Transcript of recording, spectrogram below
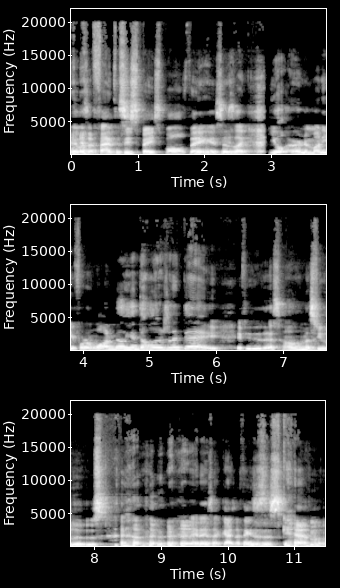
It was a fantasy space ball thing." It says like, "You'll earn the money for one million dollars in a day if you do this, oh, unless you lose." and it's like, guys, I think this is a scam.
